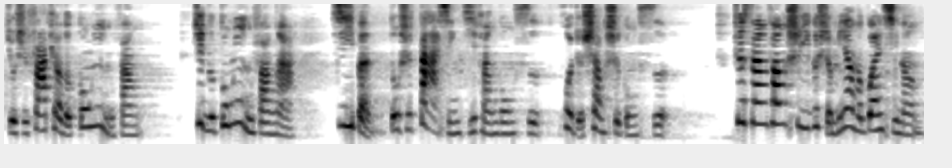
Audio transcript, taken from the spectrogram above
就是发票的供应方。这个供应方啊，基本都是大型集团公司或者上市公司。这三方是一个什么样的关系呢？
